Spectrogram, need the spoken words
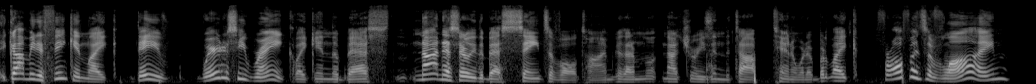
it got me to thinking, like Dave, where does he rank? Like in the best, not necessarily the best Saints of all time, because I'm not- not sure he's in the top ten or whatever. But like for offensive line,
